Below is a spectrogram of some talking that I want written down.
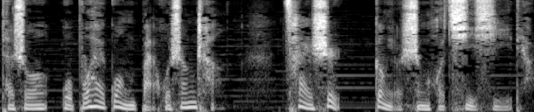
他说：“我不爱逛百货商场，菜市。”更有生活气息一点儿。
